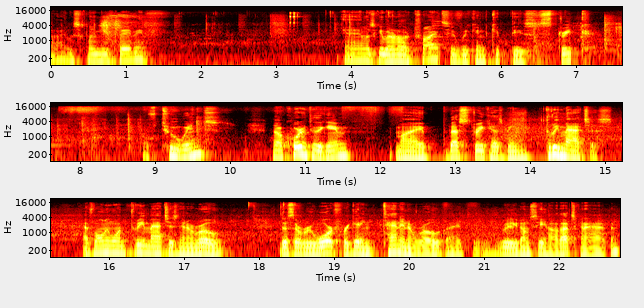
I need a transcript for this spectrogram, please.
Alright, let's claim this baby. And let's give it another try, see if we can keep this streak of two wins. Now, according to the game, my best streak has been three matches. I've only won three matches in a row. There's a reward for getting 10 in a row. I really don't see how that's going to happen.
